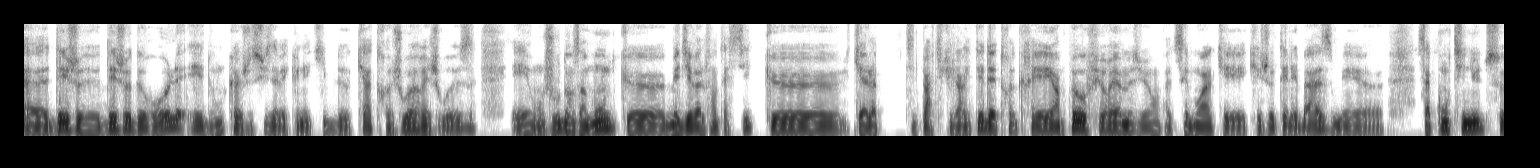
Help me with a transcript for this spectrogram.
euh, des, jeux, des jeux de rôle. Et donc je suis avec une équipe de quatre joueurs et joueuses. Et on joue dans un monde que médiéval fantastique que, qui a la petite particularité d'être créé un peu au fur et à mesure. En fait, c'est moi qui ai, qui ai jeté les bases, mais euh, ça continue de se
